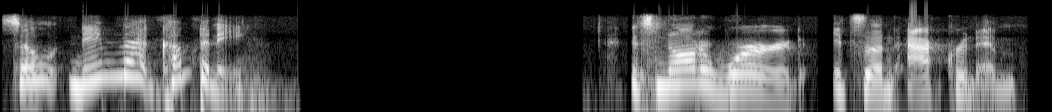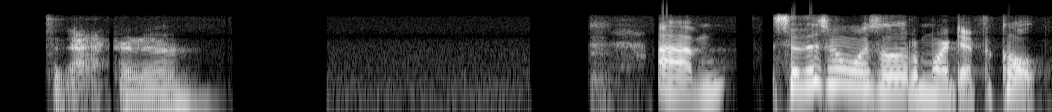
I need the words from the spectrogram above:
So, name that company. It's not a word, it's an acronym. It's an acronym. Um, so, this one was a little more difficult.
